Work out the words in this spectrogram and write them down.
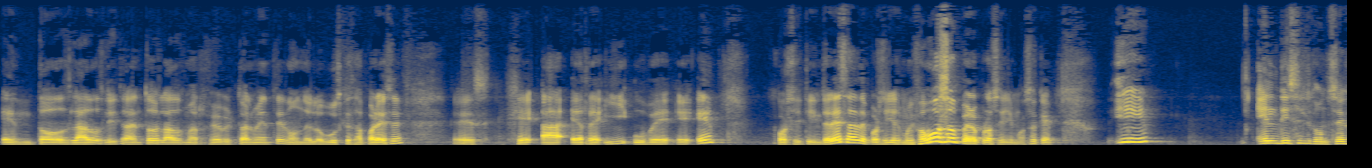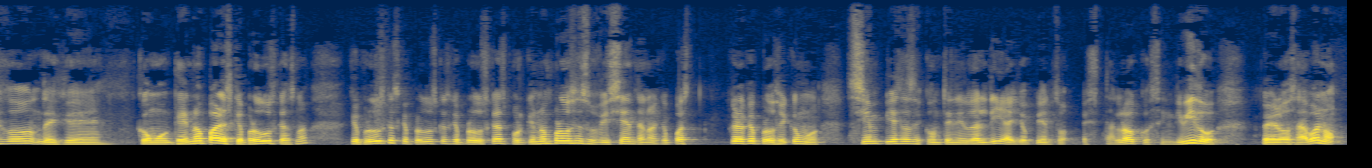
en todos lados, literal, en todos lados me refiero virtualmente. Donde lo busques aparece. Es G-A-R-I-V-E-E. -E. Por si te interesa, de por sí ya es muy famoso, pero proseguimos. Ok. Y él dice el consejo de que, como que no pares que produzcas, ¿no? Que produzcas, que produzcas, que produzcas, porque no produces suficiente, ¿no? Que puedes creo que producir como 100 piezas de contenido al día. Yo pienso, está loco ese individuo. Pero, o sea, bueno,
